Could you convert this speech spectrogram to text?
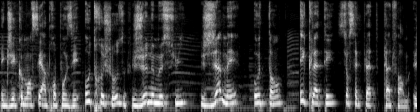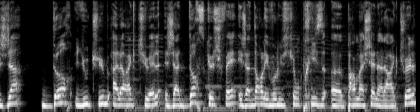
et que j'ai commencé à proposer autre chose, je ne me suis jamais autant éclaté sur cette plateforme. J'adore j'adore YouTube à l'heure actuelle, j'adore ce que je fais et j'adore l'évolution prise euh, par ma chaîne à l'heure actuelle.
